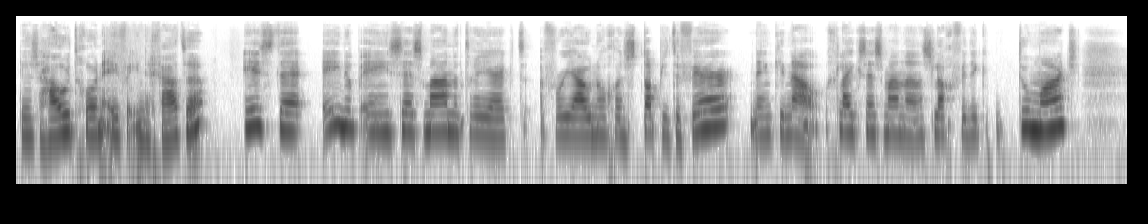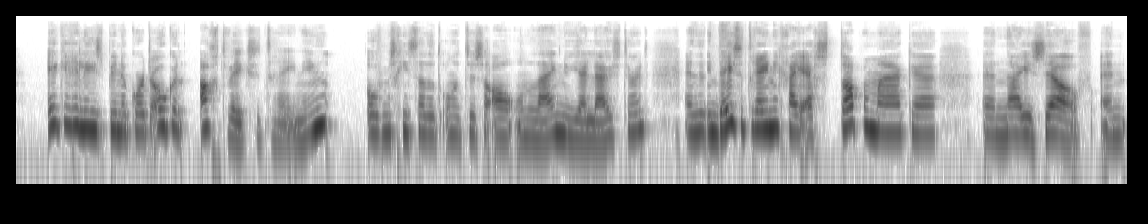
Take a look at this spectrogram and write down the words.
Dus hou het gewoon even in de gaten. Is de 1 op 1 6 maanden traject voor jou nog een stapje te ver? Denk je nou, gelijk 6 maanden aan de slag vind ik too much? Ik release binnenkort ook een 8-weekse training. Of misschien staat het ondertussen al online nu jij luistert. En in deze training ga je echt stappen maken eh, naar jezelf. En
